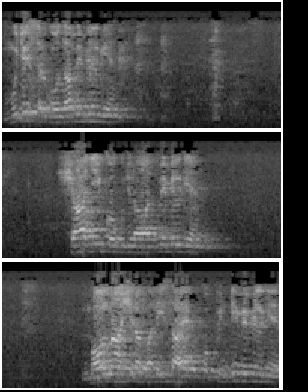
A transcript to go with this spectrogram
مجھے سرگودا میں مل گیا۔ شاہ جی کو گجرات میں مل گیا۔ مولانا اشرف علی صاحب کو پنڈی میں مل گیا۔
